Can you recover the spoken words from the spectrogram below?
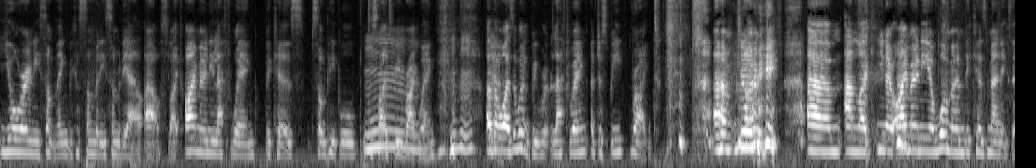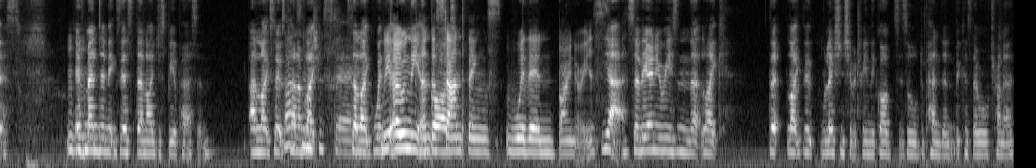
you're only something because somebody's somebody else. Like I'm only left wing because some people decide to be right wing. Otherwise, I wouldn't be left wing. I'd just be right. um, do you know what I mean? Um, and like you know, I'm only a woman because men exist. If men didn't exist, then I'd just be a person. And like so, it's kind of like so like with We the- only the god- understand things within binaries. yeah. So the only reason that like that like the relationship between the gods is all dependent because they're all trying to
